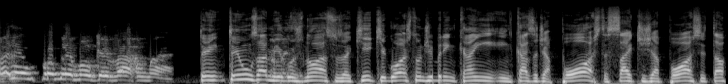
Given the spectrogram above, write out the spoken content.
Olha o problemão que ele vai arrumar. Tem, tem uns amigos nossos aqui que gostam de brincar em, em casa de apostas, sites de aposta e tal.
